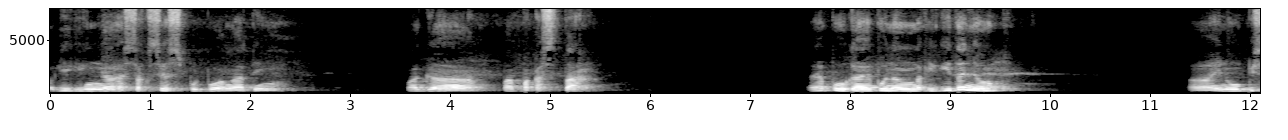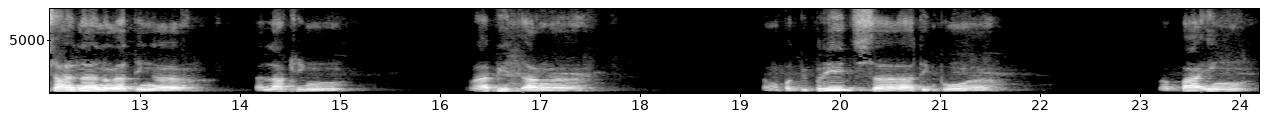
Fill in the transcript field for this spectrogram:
magiging ah, successful po ang ating pagpapakasta. Ayan po, gaya po ng nakikita nyo, uh, inuumpisahan na ng ating ah, lalaking rabbit ang ah, ang pagbibreed sa ating pong ah, babaeng ah,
